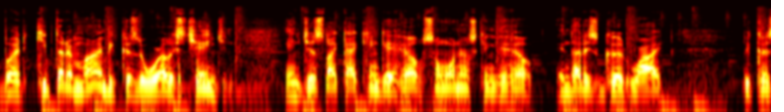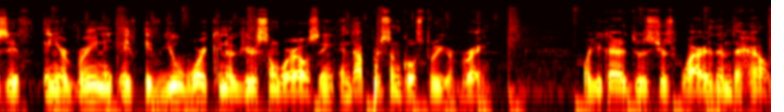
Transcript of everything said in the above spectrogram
But keep that in mind because the world is changing. And just like I can get help, someone else can get help. And that is good. Why? Because if in your brain, if, if you work, you know, if you're somewhere else and, and that person goes through your brain, what you gotta do is just wire them the help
